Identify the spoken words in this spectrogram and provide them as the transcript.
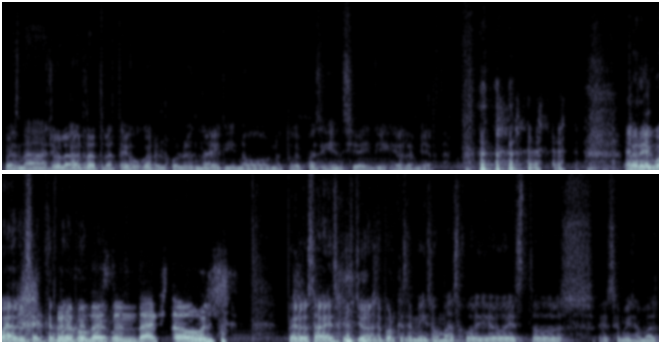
Pues nada, yo la verdad traté de jugar el Hollow Knight y no, no tuve paciencia y dije a la mierda. Pero igual sé que es muy Pero buen jugaste juego. un Dark Souls. Pero sabes que yo no sé por qué se me hizo más jodido estos, eh, se me hizo más,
